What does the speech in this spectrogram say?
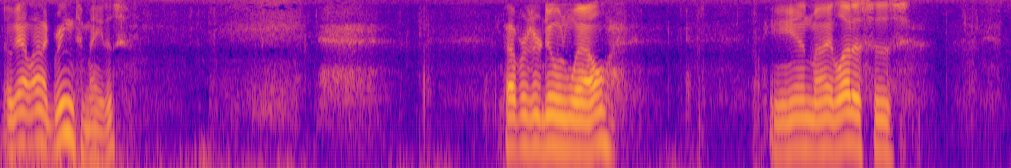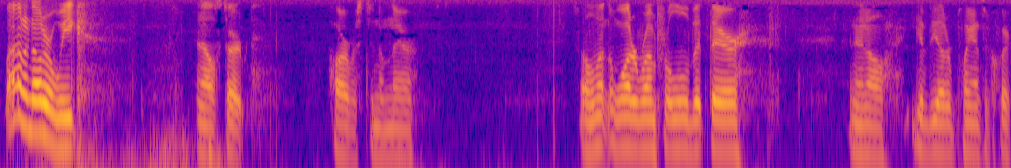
So we got a lot of green tomatoes. Peppers are doing well. And my lettuce is about another week and I'll start harvesting them there. So I'll let the water run for a little bit there and then I'll give the other plants a quick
